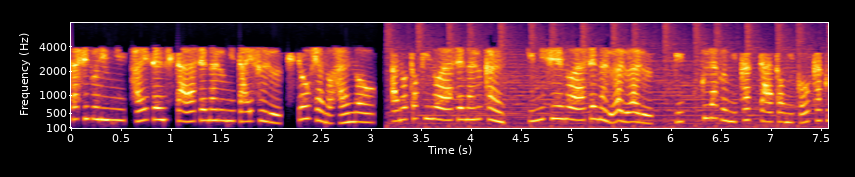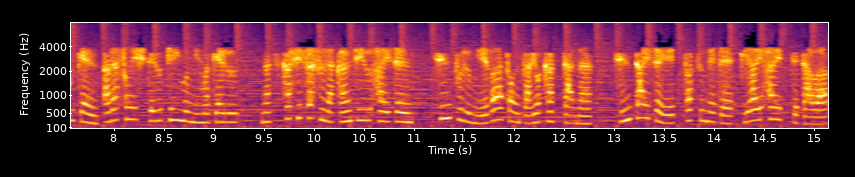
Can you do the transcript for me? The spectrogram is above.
久しぶりに敗戦したアーセナルに対する視聴者の反応。あの時のアーセナル感、古のアーセナルあるある、ビッグクラブに勝った後に降格圏争いしてるチームに負ける、懐かしさすら感じる敗戦。シンプルにエバートンが良かったな。新体制一発目で気合入ってたわ。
